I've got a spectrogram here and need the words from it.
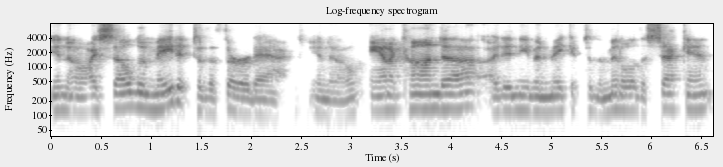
you know, I seldom made it to the third act. You know, Anaconda, I didn't even make it to the middle of the second.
